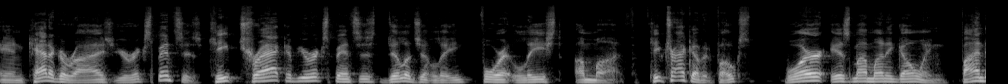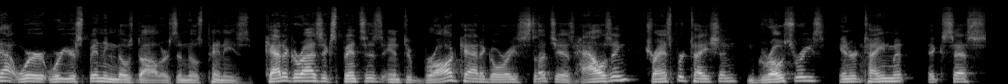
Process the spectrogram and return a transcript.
and categorize your expenses. Keep track of your expenses diligently for at least a month. Keep track of it, folks. Where is my money going? Find out where, where you're spending those dollars and those pennies. Categorize expenses into broad categories such as housing, transportation, groceries, entertainment, excess,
